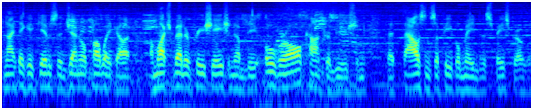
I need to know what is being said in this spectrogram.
And I think it gives the general public a, a much better appreciation of the overall contribution that thousands of people made to the space program.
